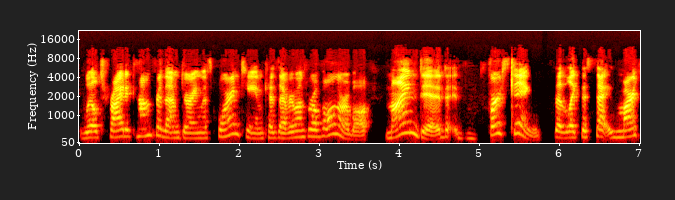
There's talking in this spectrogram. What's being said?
will try to come for them during this quarantine because everyone's real vulnerable. Mine did first thing that like the set March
